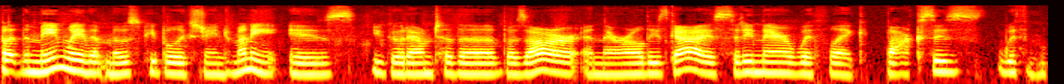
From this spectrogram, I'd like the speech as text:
But the main way that most people exchange money is you go down to the bazaar and there are all these guys sitting there with like boxes with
